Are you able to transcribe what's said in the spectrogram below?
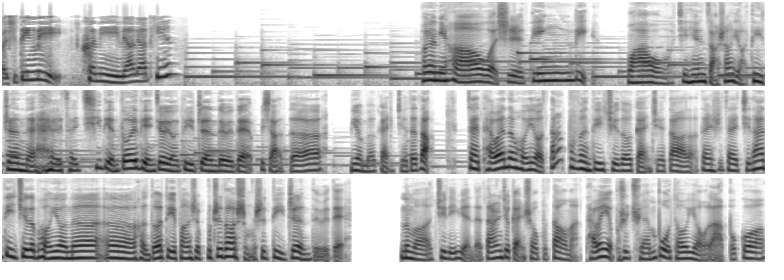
我是丁力，和你聊聊天。朋友你好，我是丁力。哇哦，今天早上有地震呢，才七点多一点就有地震，对不对？不晓得你有没有感觉得到？在台湾的朋友，大部分地区都感觉到了，但是在其他地区的朋友呢，呃，很多地方是不知道什么是地震，对不对？那么距离远的，当然就感受不到嘛。台湾也不是全部都有啦，不过。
